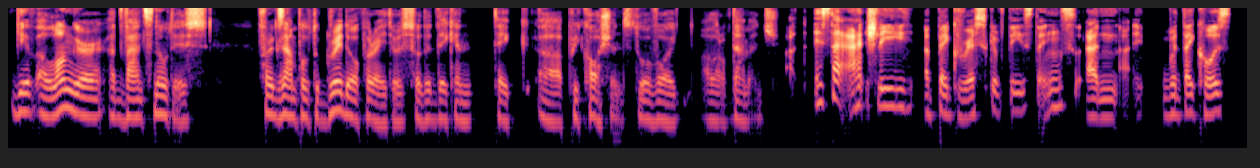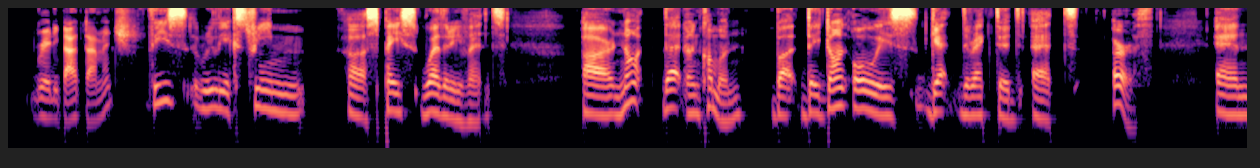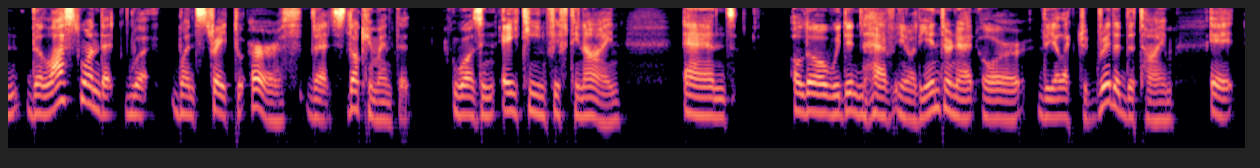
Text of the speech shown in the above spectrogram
give a longer advance notice, for example, to grid operators so that they can take uh, precautions to avoid a lot of damage. Is there actually a big risk of these things? And uh, would they cause really bad damage? These really extreme uh, space weather events are not that uncommon, but they don't always get directed at Earth. And the last one that w- went straight to Earth that's documented was in 1859. And although we didn't have, you know, the internet or the electric grid at the time, it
